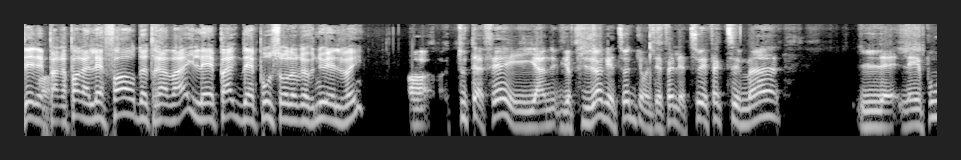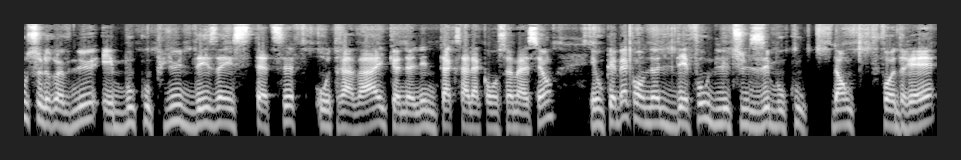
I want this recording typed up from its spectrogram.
ah. par rapport à l'effort de travail, l'impact d'impôt sur le revenu élevé? Ah, tout à fait. Il y, a, il y a plusieurs études qui ont été faites là-dessus. Effectivement, l'impôt sur le revenu est beaucoup plus désincitatif au travail que ne l'est une taxe à la consommation. Et au Québec, on a le défaut de l'utiliser beaucoup. Donc, il faudrait,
